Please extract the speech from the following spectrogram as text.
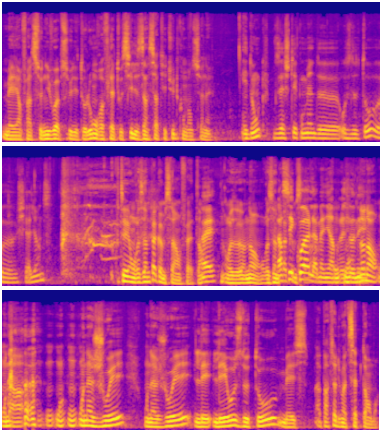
mais enfin ce niveau absolu des taux longs reflète aussi les incertitudes qu'on mentionnait. Et donc, vous achetez combien de hausses de taux chez Allianz? Écoutez, on ne raisonne pas comme ça en fait. Hein. non, on raisonne Alors c'est quoi la manière de raisonner Non, non, on a, on, a joué, on a joué les, hausses de taux, mais à partir du mois de septembre.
